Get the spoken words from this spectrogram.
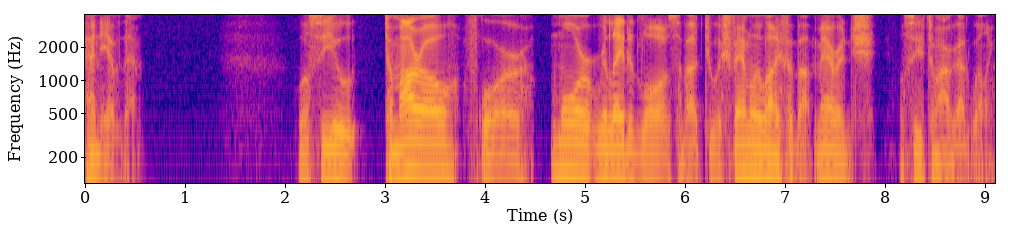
any of them. We'll see you tomorrow for more related laws about Jewish family life, about marriage. We'll see you tomorrow, God willing.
